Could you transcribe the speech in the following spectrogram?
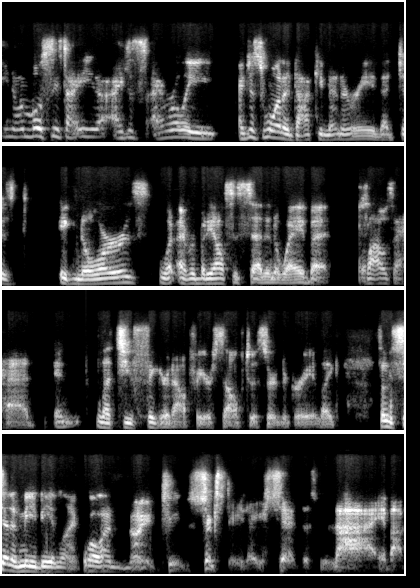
you know, most of these times, you know, I just, I really, I just want a documentary that just ignores what everybody else has said in a way, but plows ahead and lets you figure it out for yourself to a certain degree. Like, so instead of me being like, well, in 1960, they said this lie about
